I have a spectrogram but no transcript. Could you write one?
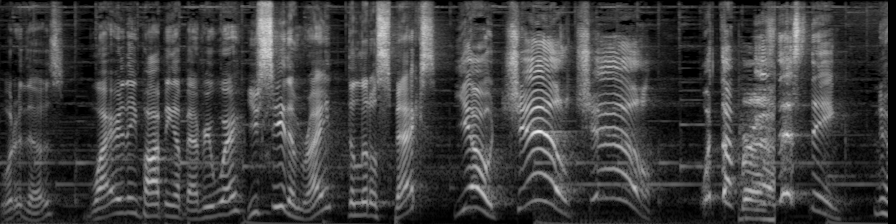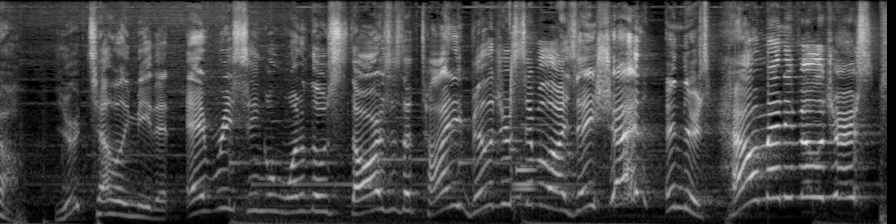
What are those? Why are they popping up everywhere? You see them, right? The little specks? Yo, chill, chill! What the Bruh. is this thing? No, you're telling me that every single one of those stars is a tiny villager civilization? And there's how many villagers?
